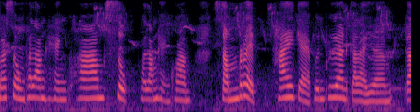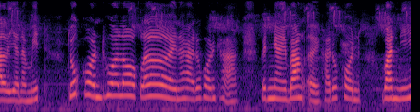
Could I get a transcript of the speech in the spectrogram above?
มาส่งพลังแห่งความสุข พลังแห่งความสำเร็จให้แก่เพื่อนๆกาลยานกาลยานมิตร ทุกคนทั่วโลกเลยนะคะ ทุกคนค่ะเป็นไงบ้างเอ่ยคะทุกคนวันนี้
